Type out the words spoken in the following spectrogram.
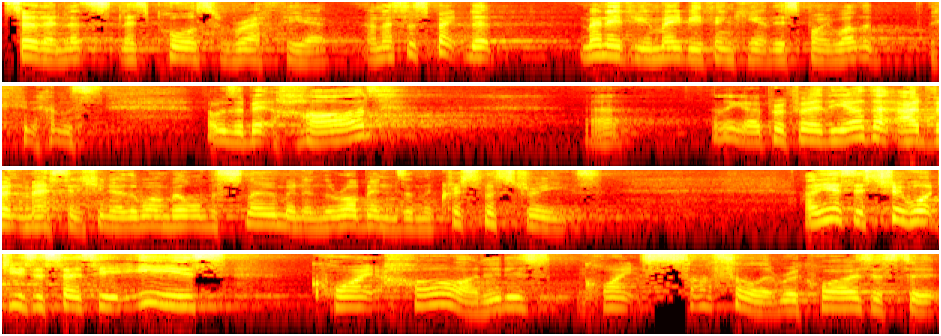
So then, let's, let's pause for breath here. And I suspect that many of you may be thinking at this point, well, that was, that was a bit hard. Uh, I think I prefer the other Advent message, you know, the one with all the snowmen and the robins and the Christmas trees. And yes, it's true. What Jesus says here is quite hard, it is quite subtle, it requires us to,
